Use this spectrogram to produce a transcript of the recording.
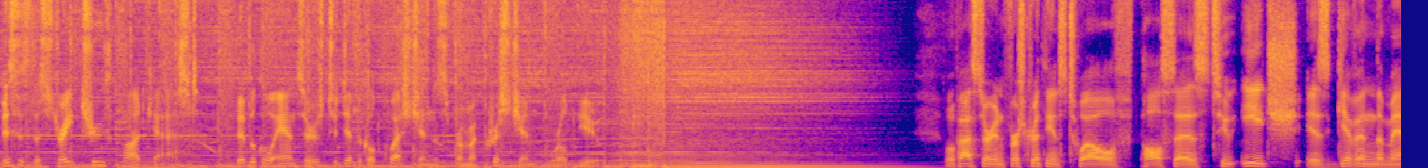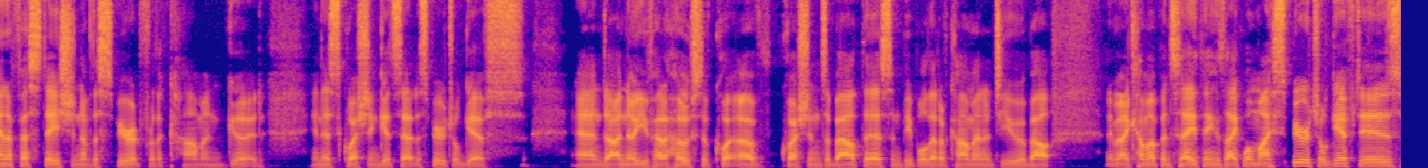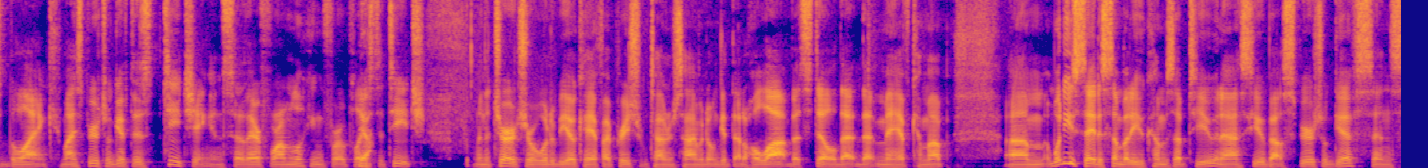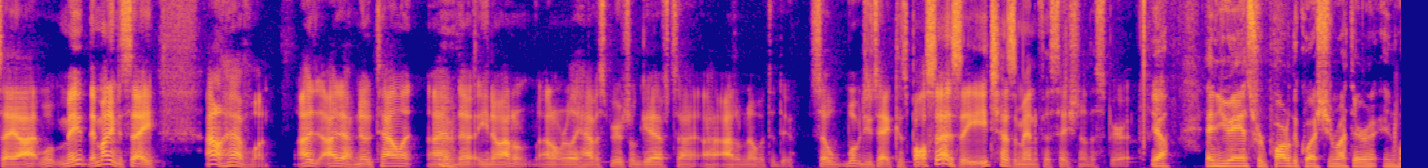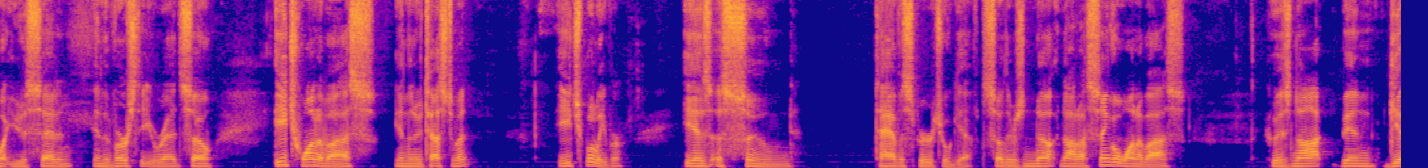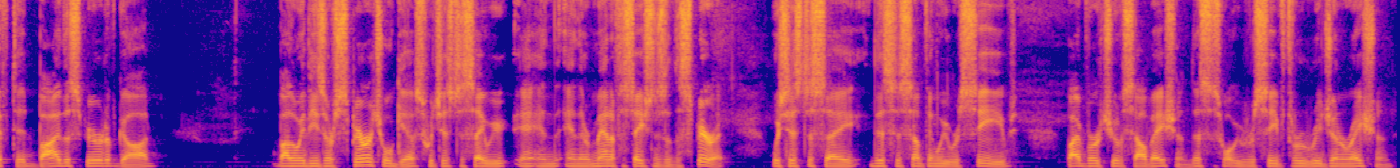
This is the Straight Truth Podcast biblical answers to difficult questions from a Christian worldview. Well, Pastor, in 1 Corinthians 12, Paul says, To each is given the manifestation of the Spirit for the common good. And this question gets at the spiritual gifts. And I know you've had a host of, que- of questions about this and people that have commented to you about they might come up and say things like, well, my spiritual gift is blank. My spiritual gift is teaching, and so therefore I'm looking for a place Yeah. to teach in the church, or would it be okay if I preach from time to time? We don't get that a whole lot, but still, that, that may have come up. Um, what do you say to somebody who comes up to you and asks you about spiritual gifts and say, I, well, maybe, they might even say, I don't have one. I, I have no talent. I have hmm. no, you know, I don't, I don't really have a spiritual gift. I, I, I don't know what to do. So, what would you say? Because Paul says that each has a manifestation of the Spirit. Yeah. And you answered part of the question right there in what you just said in, in the verse that you read. So each one of us in the New Testament, each believer, is assumed to have a spiritual gift. So there's no, not a single one of us who has not been gifted by the Spirit of God. By the way, these are spiritual gifts, which is to say, we, and, and they're manifestations of the Spirit, which is to say, this is something we received by virtue of salvation. This is what we received through regeneration,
